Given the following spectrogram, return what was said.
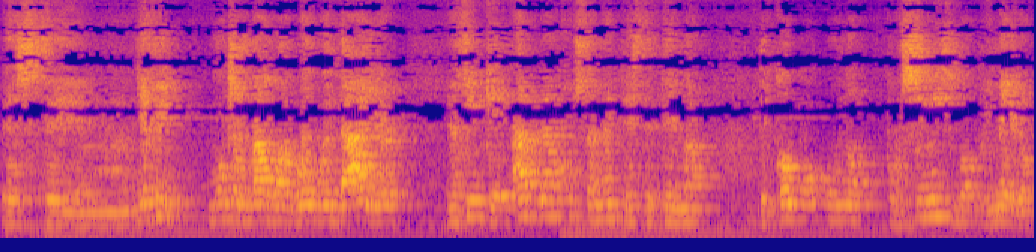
este, y en fin, muchos más, Wayne Dyer, en fin, que hablan justamente este tema de cómo uno por sí mismo primero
